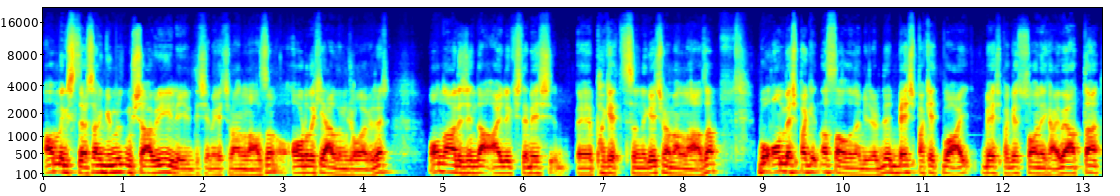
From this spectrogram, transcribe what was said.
almak istersen gümrük müşaviriyle iletişime geçmen lazım. Oradaki yardımcı olabilir. Onun haricinde aylık işte 5 e, paket sınırını geçmemen lazım. Bu 15 paket nasıl alınabilirdi? 5 paket bu ay, 5 paket sonraki ay ve hatta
